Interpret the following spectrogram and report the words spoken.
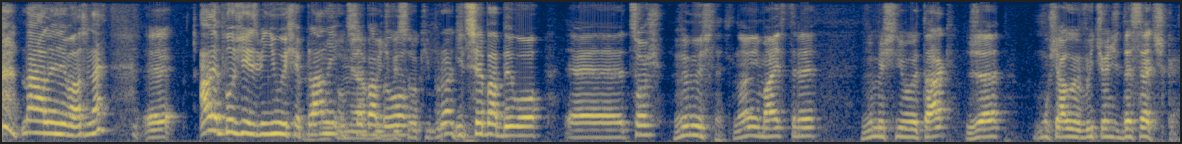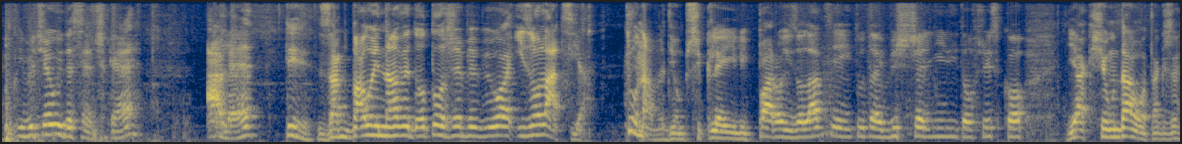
no ale nieważne. E, ale później zmieniły się plany No to i trzeba było i trzeba było e, coś wymyśleć. No i majstry wymyśliły tak, że musiały wyciąć deseczkę. I wycięły deseczkę, ale ty, zadbały nawet o to, żeby była izolacja. Tu nawet ją przykleili, paroizolację i tutaj wyszczelnili to wszystko jak się dało. Także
